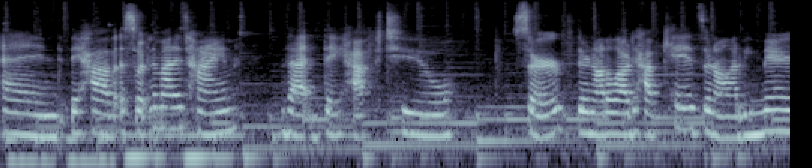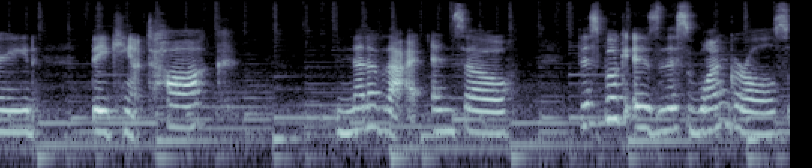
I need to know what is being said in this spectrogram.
And they have a certain amount of time that they have to serve. They're not allowed to have kids, they're not allowed to be married, they can't talk, none of that. And so this book is this one girl's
